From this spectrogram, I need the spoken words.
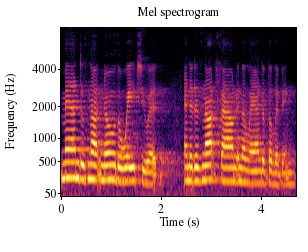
Man does not know the way to it, and it is not found in the land of the living.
